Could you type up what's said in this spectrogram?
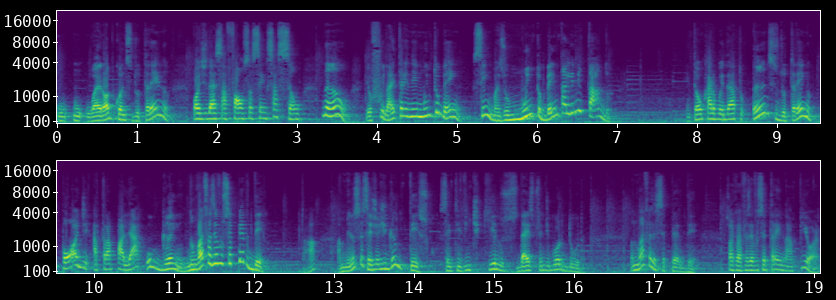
o, o, o, aeróbico antes do treino pode dar essa falsa sensação. Não, eu fui lá e treinei muito bem. Sim, mas o muito bem está limitado. Então o carboidrato antes do treino pode atrapalhar o ganho. Não vai fazer você perder, tá? A menos que seja gigantesco, 120 quilos, 10% de gordura. Mas não vai fazer você perder, só que vai fazer você treinar pior.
